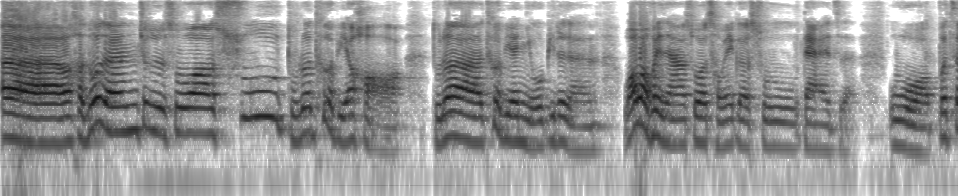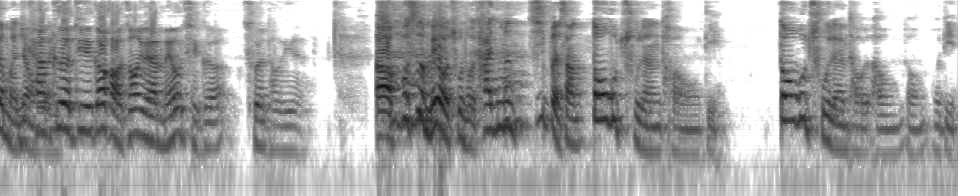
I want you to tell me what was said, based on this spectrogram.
呃，很多人就是说书读的特别好，读的特别牛逼的人，往往会人家说成为一个书呆子。我不这么认为。看各地高考状元，没有几个出人头地的。呃，不是没有出头，他们基本上都出人头地，都出人头头头头地，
